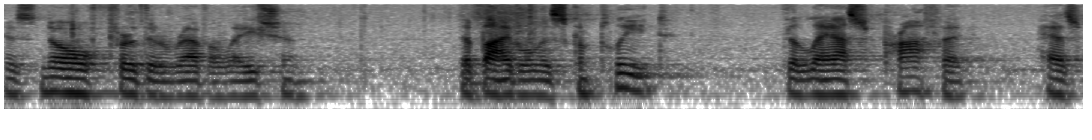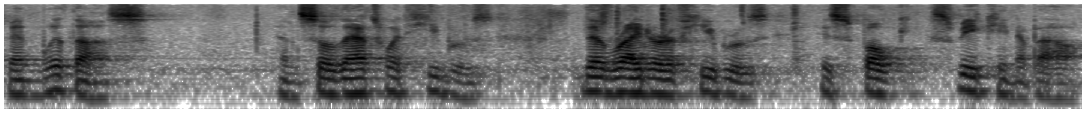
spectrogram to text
There's no further revelation. The Bible is complete. The last prophet has been with us. And so that's what Hebrews, the writer of Hebrews, is spoke, speaking about.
